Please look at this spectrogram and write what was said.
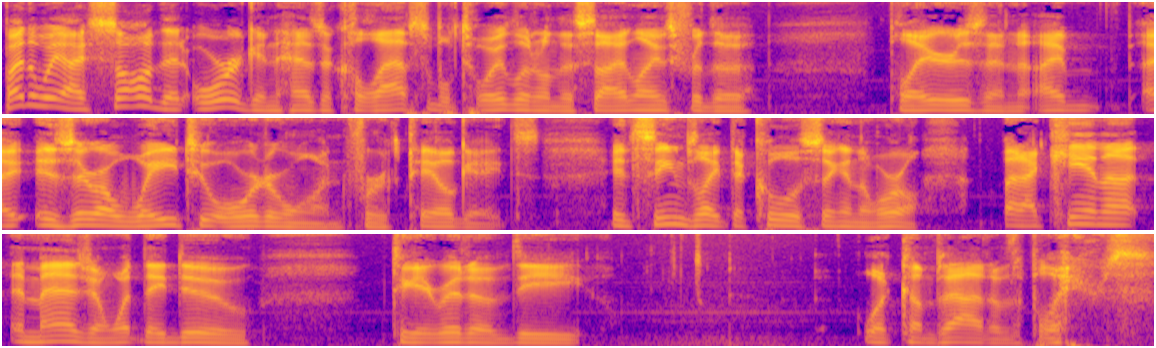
By the way, I saw that Oregon has a collapsible toilet on the sidelines for the players, and I, I is there a way to order one for tailgates? It seems like the coolest thing in the world, but I cannot imagine what they do to get rid of the what comes out of the players.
